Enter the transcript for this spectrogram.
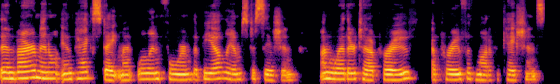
The environmental impact statement will inform the BLM's decision on whether to approve, approve with modifications,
